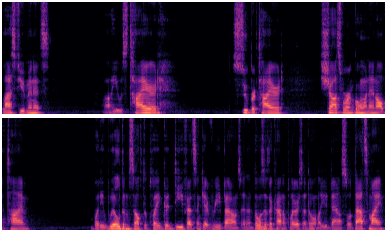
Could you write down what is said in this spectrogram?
Last few minutes, uh, he was tired, super tired. Shots weren't going in all the time, but he willed himself to play good defense and get rebounds. And then those are the kind of players that don't let you down. So that's my,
